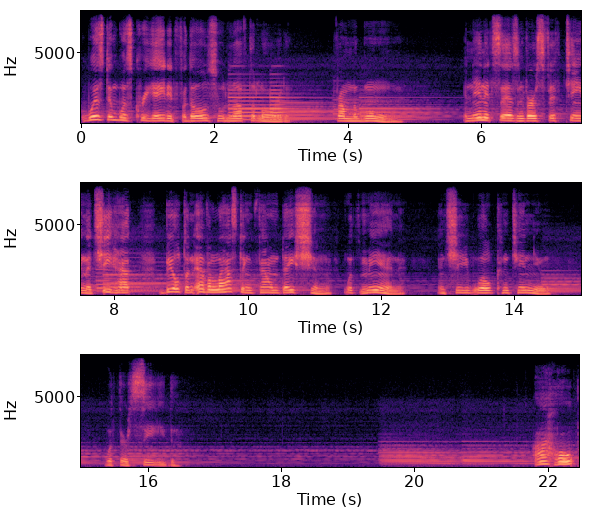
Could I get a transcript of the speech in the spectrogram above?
Wisdom was created for those who love the Lord from the womb. And then it says in verse 15 that she hath built an everlasting foundation with men, and she will continue with their seed. I hope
